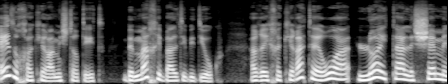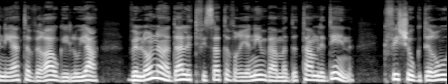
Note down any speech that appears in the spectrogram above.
איזו חקירה משטרתית? במה חיבלתי בדיוק? הרי חקירת האירוע לא הייתה לשם מניעת עבירה או גילויה, ולא נועדה לתפיסת עבריינים והעמדתם לדין, כפי שהוגדרו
